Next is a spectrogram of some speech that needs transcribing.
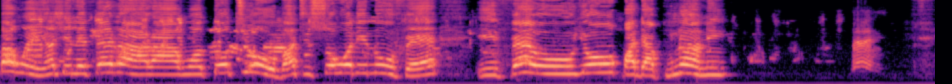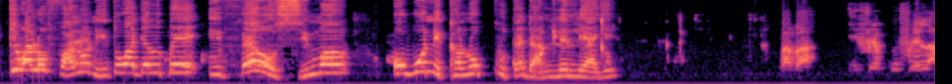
báwọn èèyàn ṣe lè fẹ́ràn ara wọn tó tí ò bá ti sówó nínú ìfẹ́ ìfẹ́ o yóò padà kú náà ni kí wá ló fà á lónìí tó wá jẹ́ wípé ìfẹ́ ò sí mọ́ owó nìkan ló kù tẹ́dà ń lélẹ̀ ayé. bàbá ìfẹ́kùfẹ́ la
